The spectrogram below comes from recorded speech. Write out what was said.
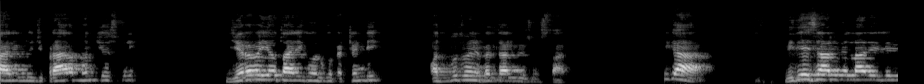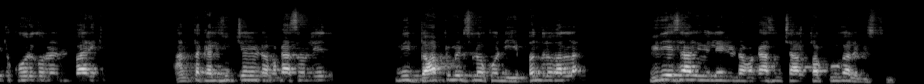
తారీఖు నుంచి ప్రారంభం చేసుకుని ఇరవయో తారీఖు వరకు పెట్టండి. అద్భుతమైన ఫలితాలు మీరు చూస్తారు. ఇక విదేశాలు వెళ్ళాలి అనేటువంటి కోరిక ఉన్నటువంటి వారికి అంత కలిసి వచ్చేటువంటి అవకాశం లేదు. మీ డాక్యుమెంట్స్లో కొన్ని ఇబ్బందుల వల్ల విదేశాలకు వెళ్ళేటువంటి అవకాశం చాలా తక్కువగా లభిస్తుంది.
